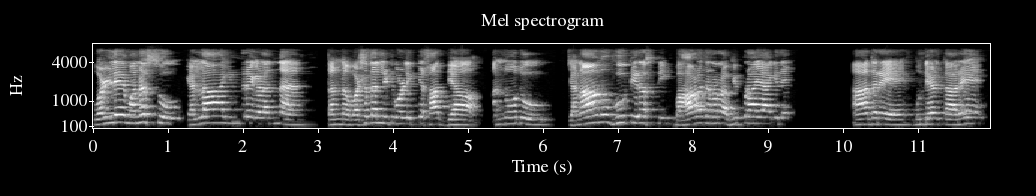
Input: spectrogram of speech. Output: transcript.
ಒಳ್ಳೆ ಮನಸ್ಸು ಎಲ್ಲಾ ಇಂದ್ರಿಯಗಳನ್ನ ತನ್ನ ವಶದಲ್ಲಿಟ್ಕೊಳ್ಳಿಕ್ಕೆ ಸಾಧ್ಯ ಅನ್ನೋದು ಜನಾನುಭೂತಿರಸ್ತಿ. ಬಹಳ ಜನರ ಅಭಿಪ್ರಾಯ ಆಗಿದೆ. ಆದರೆ ಮುಂದೆ ಹೇಳ್ತಾರೆ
